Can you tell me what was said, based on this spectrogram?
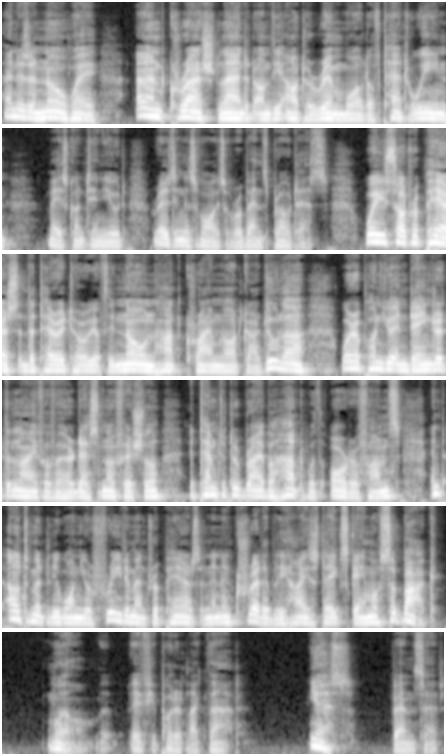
and is in no way, and crash landed on the outer rim world of Tatooine. Mace continued, raising his voice over Ben's protests. We sought repairs in the territory of the known Hutt crime lord Gardulla, whereupon you endangered the life of a Herdessan official, attempted to bribe a Hutt with order funds, and ultimately won your freedom and repairs in an incredibly high stakes game of sabacc. Well, if you put it like that. Yes, Ben said.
